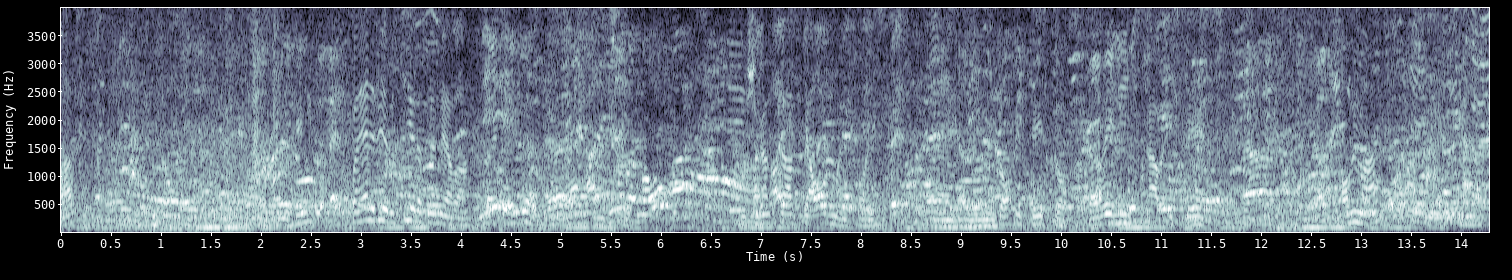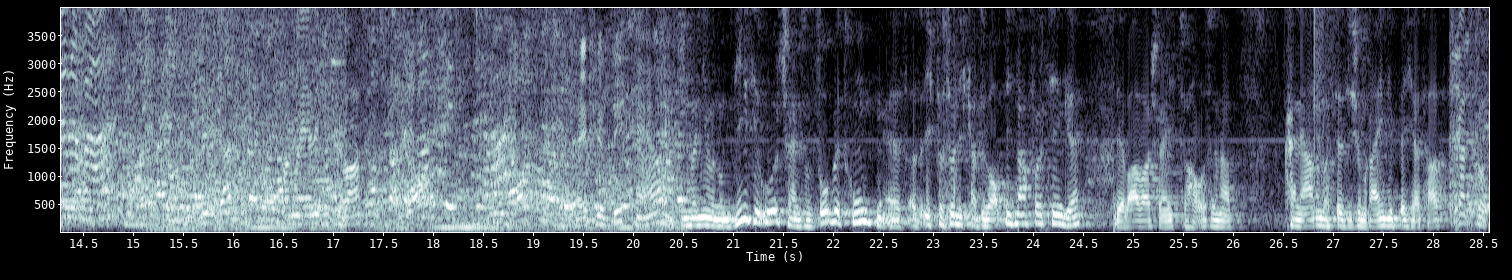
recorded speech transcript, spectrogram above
Was? Zwei helle Bier, bist du sicher, dass es nicht mehr war? Du hast schon ganz glasige Augen, mein Freund. Doch, ich sehe es doch. Aber ich sehe es. Komm mal. Sag mal ehrlich, wie viel war's? Drei, vier Bissen, ja. Und wenn jemand um diese Uhrzeit schon so betrunken ist, also ich persönlich kann es überhaupt nicht nachvollziehen, gell? der war wahrscheinlich zu Hause und hat keine Ahnung, was der sich schon reingebechert hat. Ganz kurz,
